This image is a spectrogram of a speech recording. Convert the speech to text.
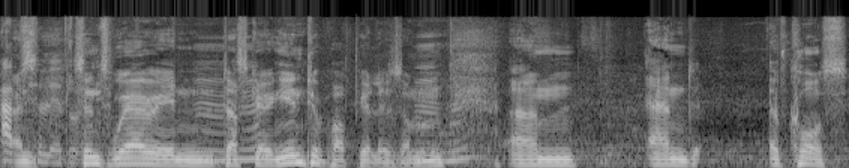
Absolutely. since we're in just going into populism, um, and of course,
